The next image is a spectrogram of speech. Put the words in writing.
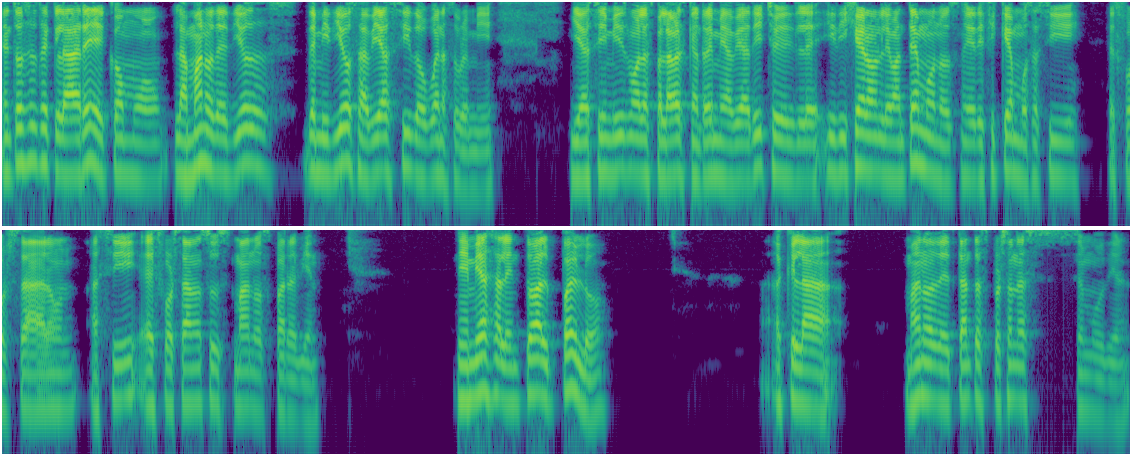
Entonces declaré como la mano de Dios, de mi Dios había sido buena sobre mí. Y asimismo las palabras que el rey me había dicho y, dijeron, levantémonos y edifiquemos, así esforzaron, así esforzaron sus manos para el bien. Nehemías alentó al pueblo a que la mano de tantas personas se moviera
